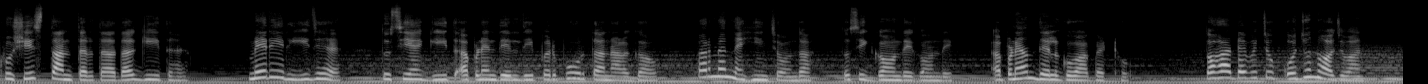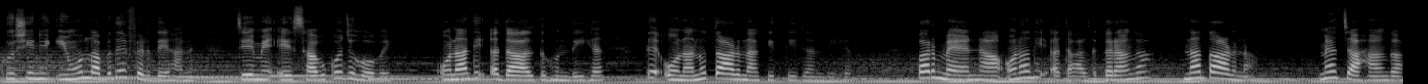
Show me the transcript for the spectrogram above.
ਖੁਸ਼ੀ ਸੁਤੰਤਰਤਾ ਦਾ ਗੀਤ ਹੈ। ਮੇਰੀ ਰੀਝ ਹੈ, ਤੁਸੀਂ ਇਹ ਗੀਤ ਆਪਣੇ ਦਿਲ ਦੀ ਭਰਪੂਰਤਾ ਨਾਲ ਗਾਓ, ਪਰ ਮੈਂ ਨਹੀਂ ਚਾਹੁੰਦਾ ਤੁਸੀਂ ਗਾਉਂਦੇ ਗਾਉਂਦੇ ਆਪਣਾ ਦਿਲ ਗਵਾ ਬੈਠੋ। ਤੁਹਾਡੇ ਵਿੱਚੋਂ ਕੁਝ ਨੌਜਵਾਨ ਖੁਸ਼ੀ ਨੂੰ ਇਉਂ ਲੱਭਦੇ ਫਿਰਦੇ ਹਨ, ਜਿਵੇਂ ਇਹ ਸਭ ਕੁਝ ਹੋਵੇ। ਉਹਨਾਂ ਦੀ ਅਦਾਲਤ ਹੁੰਦੀ ਹੈ ਤੇ ਉਹਨਾਂ ਨੂੰ ਤਾੜਨਾ ਕੀਤੀ ਜਾਂਦੀ ਹੈ। ਪਰ ਮੈਂ ਨਾ ਉਹਨਾਂ ਦੀ ਅਦਾਲਤ ਕਰਾਂਗਾ, ਨਾ ਤਾੜਨਾ। ਮੈਂ ਚਾਹਾਂਗਾ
